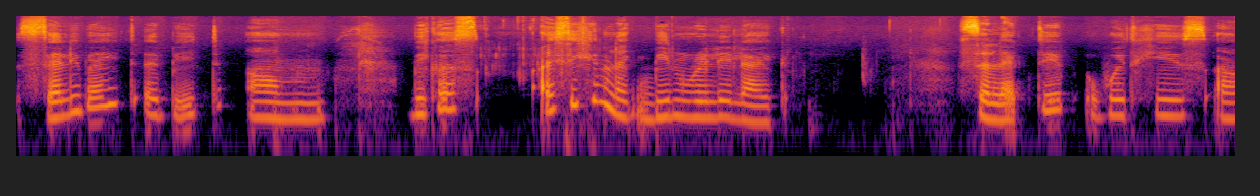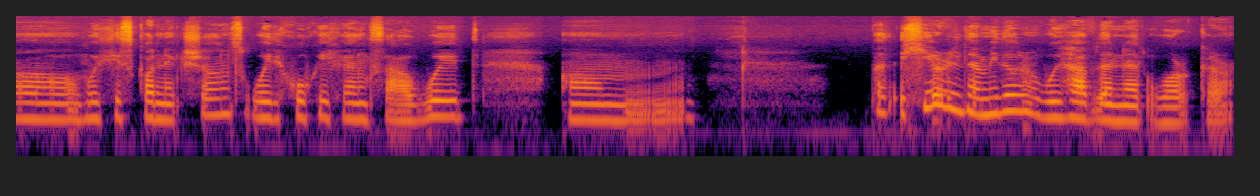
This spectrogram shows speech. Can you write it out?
celibate a bit um, because I see him like being really like selective with his uh, with his connections, with who he hangs out with. Um, but here in the middle, we have the networker.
